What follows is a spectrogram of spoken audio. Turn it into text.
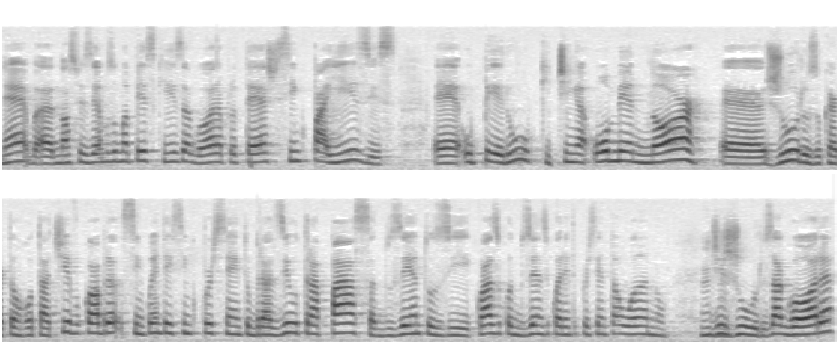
Né? Ah, nós fizemos uma pesquisa agora para o teste, cinco países é, o Peru, que tinha o menor é, juros do cartão rotativo, cobra 55%. O Brasil ultrapassa 200 e, quase 240% ao ano uhum. de juros. Agora,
